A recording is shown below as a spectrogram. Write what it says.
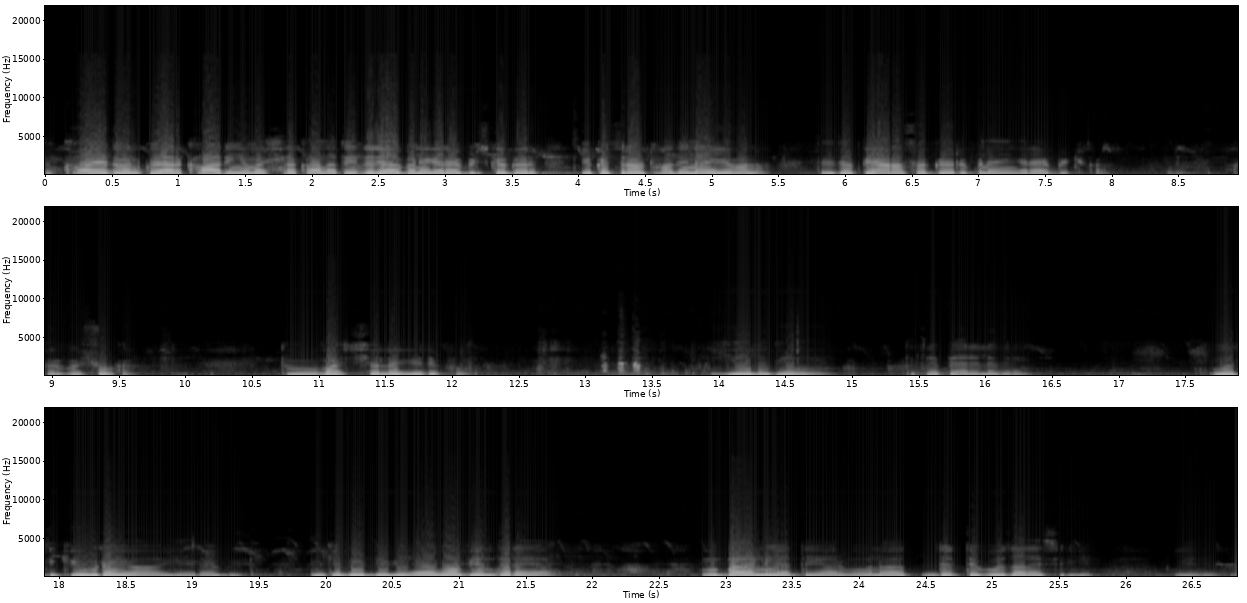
तो खाए दो उनको यार खा रही है माशाल्लाह खाना। तो इधर यार बनेगा रैबिट्स का घर। ये कचरा उठा देना ये वाला। तो इधर प्यारा सा घर बनाएँगे रैबिट्स का। खरगोशों का। तो माशाल्लाह ये देखो। ये लगे हुए कितने प्यारे लग रहे हैं। बहुत ही क्यूट है यार ये रैबिट इनकी बेबी भी है, वो भी अंदर है यार। वो बाहर नहीं आते यार, वो ना डरते बहुत ज़्यादा इसलिए। ये देखो।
